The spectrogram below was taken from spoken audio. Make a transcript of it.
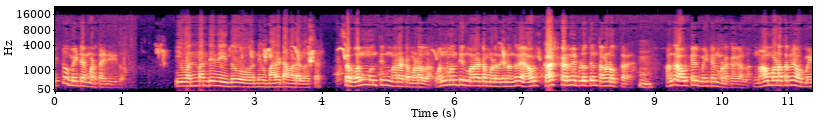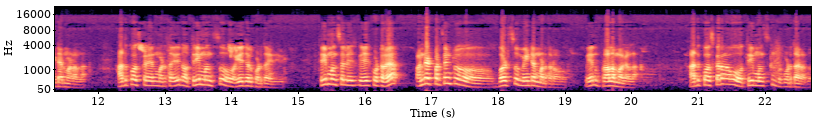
ಇಟ್ಟು ಮೇಂಟೈನ್ ಮಾಡ್ತಾ ಇದೀವಿ ಇದು. ಈ ಒನ್ ಮಂತಿಂದ ಇದು ನೀವು ಮಾರಾಟ ಮಾಡಲ್ವಾ ಸರ್? ಸರ್ ಒನ್ ಇಂದ ಮಾರಾಟ ಮಾಡಲ್ಲ. ಒನ್ ಇಂದ ಮಾರಾಟ ಮಾಡಿದ್ರೆ ಏನಂದ್ರೆ ಅವ್ರ ಕಾಸ್ಟ್ ಕಡಿಮೆ ಬೀಳುತ್ತೆ ಅಂತ ತಗೊಂಡೋಗ್ತಾರೆ ಅಂದ್ರೆ ಅವ್ರ ಕೈಲಿ ಮೇಂಟೈನ್ ಮಾಡೋಕ್ಕಾಗಲ್ಲ. ನಾವು ಮಾಡೋ ಥರನೇ ಅವ್ರು ಮೇಂಟೈನ್ ಮಾಡಲ್ಲ. ಅದಕ್ಕೋಸ್ಕರ ಏನು ಮಾಡ್ತಾ ಇದೀವಿ? ನಾವು ತ್ರೀ ಮಂತ್ಸು ಏಜಲ್ಲಿ ಕೊಡ್ತಾ ಇದೀವಿ. ತ್ರೀ ಮಂತ್ಸಲ್ಲಿ ಏಜ್ ಏಜ್ ಕೊಟ್ಟರೆ ಹಂಡ್ರೆಡ್ ಪರ್ಸೆಂಟು ಬರ್ಡ್ಸು ಮೇಂಟೈನ್ ಮಾಡ್ತಾರೆ ಅವರು. ಏನು ಪ್ರಾಬ್ಲಮ್ ಆಗಲ್ಲ. ಅದಕ್ಕೋಸ್ಕರ ನಾವು ತ್ರೀ ಮಂತ್ಸ್ ಕೊಡ್ತಾ ಇರೋದು.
